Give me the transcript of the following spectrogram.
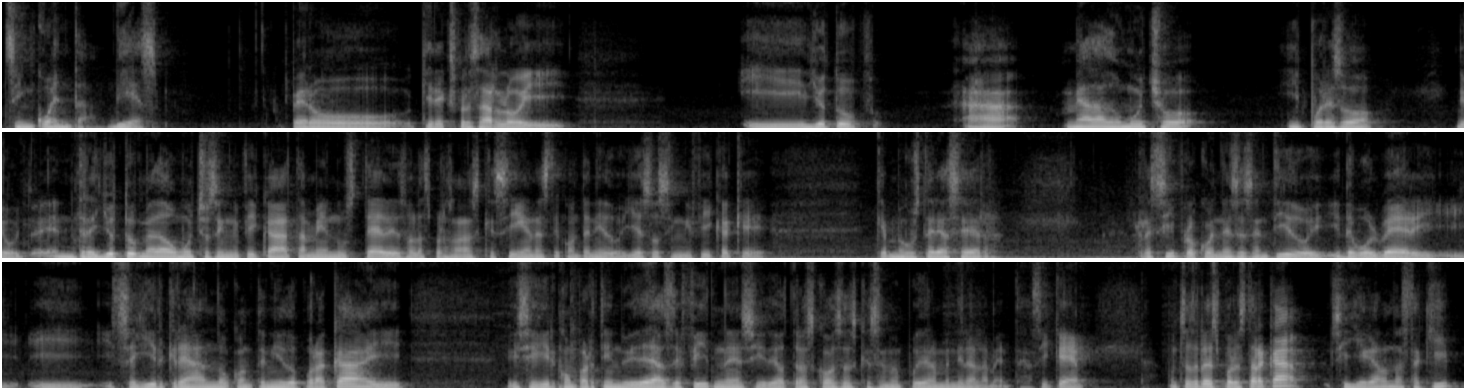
50, 10. Pero quiero expresarlo y, y YouTube me ha dado mucho y por eso, digo, entre YouTube me ha dado mucho significa también ustedes o las personas que siguen este contenido. Y eso significa que, que me gustaría ser recíproco en ese sentido y, devolver y, y, seguir creando contenido por acá y, y seguir compartiendo ideas de fitness y de otras cosas que se me pudieran venir a la mente. Así que muchas gracias por estar acá. Si llegaron hasta aquí,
